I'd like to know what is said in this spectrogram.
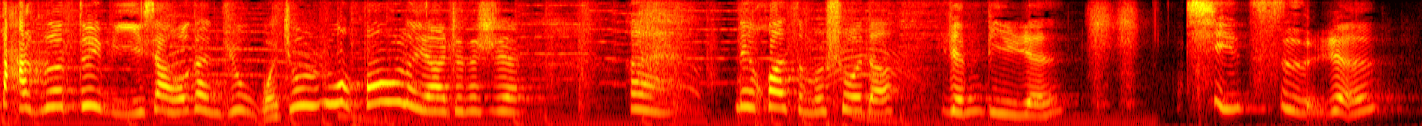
大哥对比一下，我感觉我就弱爆了呀！真的是，哎，那话怎么说的？人比人气死人。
